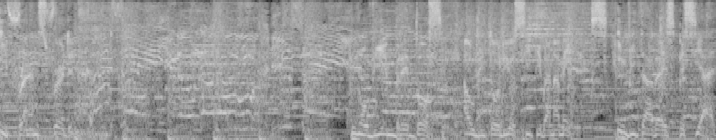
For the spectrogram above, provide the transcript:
Y Franz Ferdinand. Noviembre 12, Auditorio City Banamex. Invitada especial,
